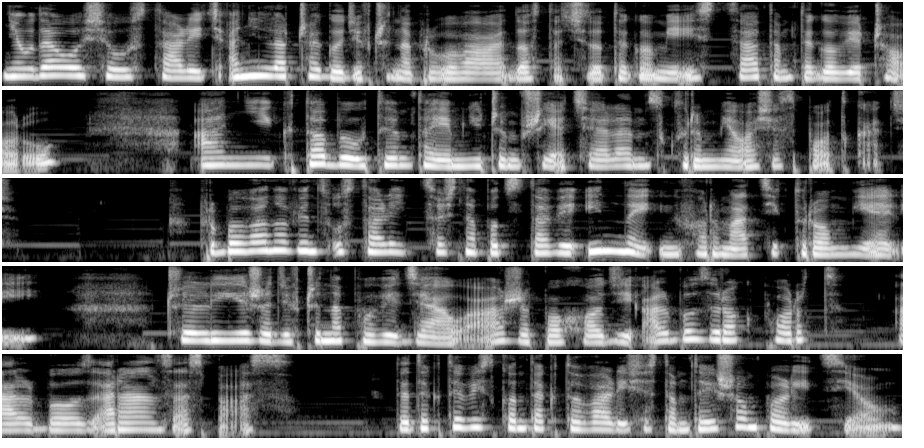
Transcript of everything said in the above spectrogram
Nie udało się ustalić ani dlaczego dziewczyna próbowała dostać się do tego miejsca tamtego wieczoru, ani kto był tym tajemniczym przyjacielem, z którym miała się spotkać. Próbowano więc ustalić coś na podstawie innej informacji, którą mieli, czyli że dziewczyna powiedziała, że pochodzi albo z Rockport, albo z Aransas Pass. Detektywi skontaktowali się z tamtejszą policją,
